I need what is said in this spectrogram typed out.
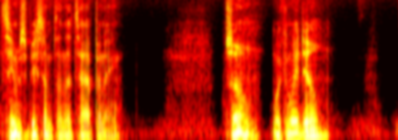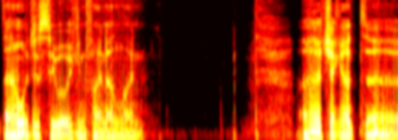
Seems to be something that's happening. So what can we do? Oh, we'll just see what we can find online. Uh, check out uh,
